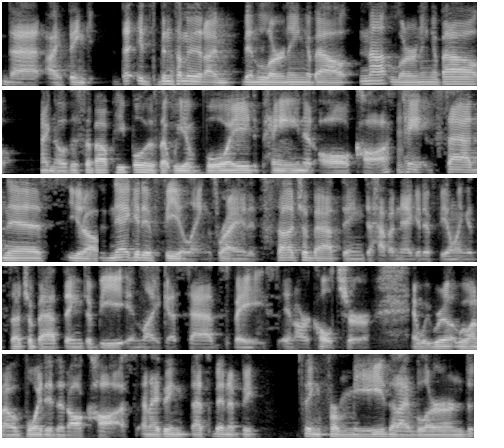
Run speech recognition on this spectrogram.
that I think that it's been something that I've been learning about, not learning about. I know this about people is that we avoid pain at all costs. Mm-hmm. Pain, sadness, you know, negative feelings, right? It's such a bad thing to have a negative feeling. It's such a bad thing to be in like a sad space in our culture. And we really we want to avoid it at all costs. And I think that's been a big thing for me that I've learned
